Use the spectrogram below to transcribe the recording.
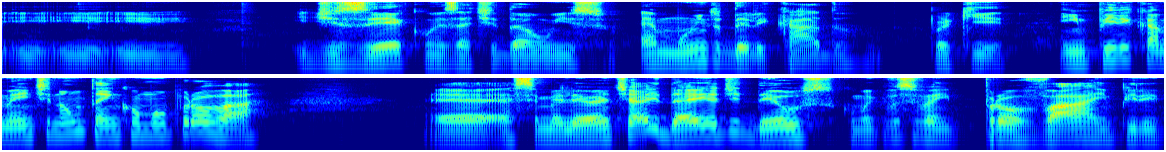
e- e- e dizer com exatidão isso? É muito delicado, porque empiricamente não tem como provar. É, é semelhante à ideia de Deus. Como é que você vai provar empiri-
